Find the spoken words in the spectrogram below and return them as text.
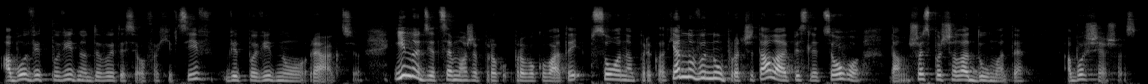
або відповідно дивитися у фахівців відповідну реакцію. Іноді це може провокувати і ПСО, наприклад. Я новину прочитала, а після цього там щось почала думати, або ще щось.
